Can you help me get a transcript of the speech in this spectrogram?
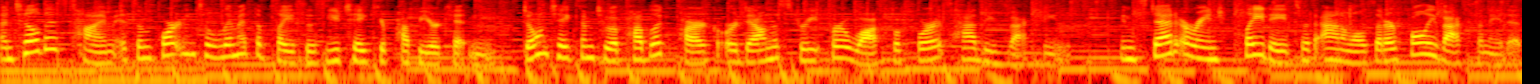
Until this time, it's important to limit the places you take your puppy or kitten. Don't take them to a public park or down the street for a walk before it's had these vaccines. Instead, arrange play dates with animals that are fully vaccinated.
